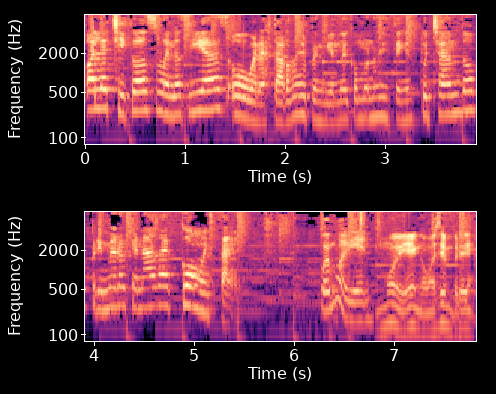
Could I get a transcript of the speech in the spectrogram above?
Hola chicos, buenos días o buenas tardes, dependiendo de cómo nos estén escuchando. Primero que nada, ¿cómo están? Pues muy bien. Muy bien, como siempre.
